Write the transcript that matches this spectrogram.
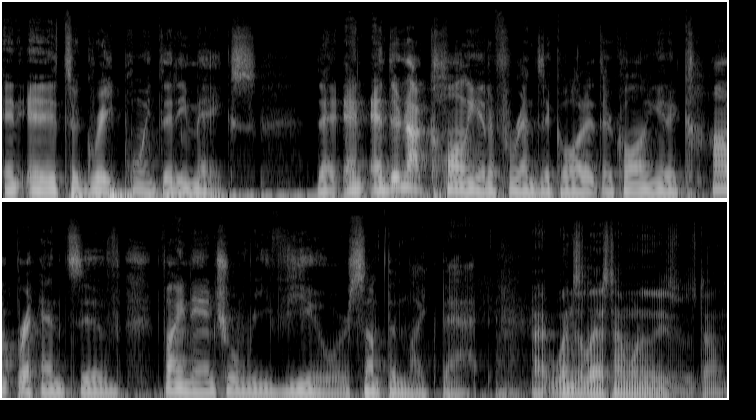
And it's a great point that he makes. That and, and they're not calling it a forensic audit, they're calling it a comprehensive financial review or something like that. Right, when's the last time one of these was done?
